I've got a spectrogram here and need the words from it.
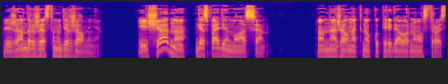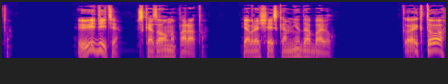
Лежандр жестом удержал меня. «Еще одно, господин Малосен». Он нажал на кнопку переговорного устройства. «Введите», — сказал он аппарату. И, обращаясь ко мне, добавил. «Кое-кто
